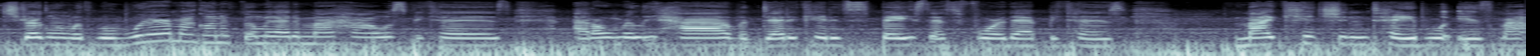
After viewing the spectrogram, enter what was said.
struggling with, well, where am I going to film it at in my house? Because I don't really have a dedicated space that's for that because my kitchen table is my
